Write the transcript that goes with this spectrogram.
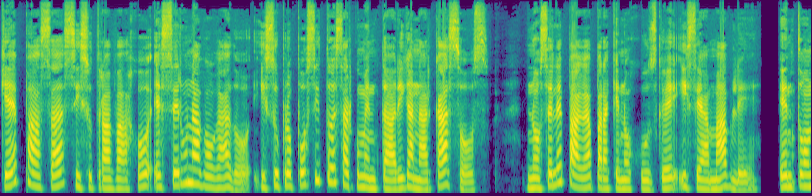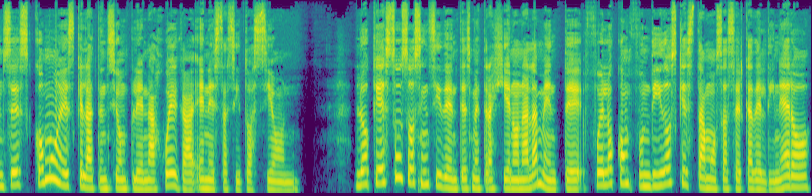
¿Qué pasa si su trabajo es ser un abogado y su propósito es argumentar y ganar casos? No se le paga para que no juzgue y sea amable. Entonces, ¿cómo es que la atención plena juega en esta situación? Lo que estos dos incidentes me trajeron a la mente fue lo confundidos que estamos acerca del dinero,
